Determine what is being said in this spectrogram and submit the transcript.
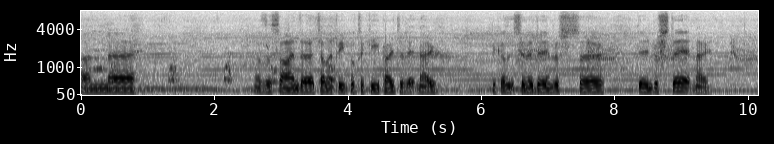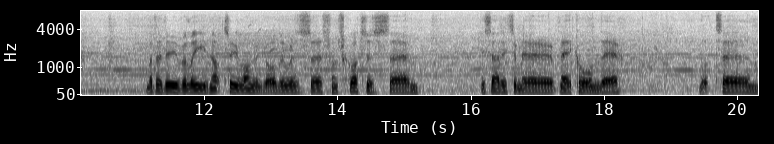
And uh, there's a sign there telling people to keep out of it now because it's in a dangerous uh, dangerous state now but I do believe not too long ago there was uh, some squatters um, decided to ma- make home there. But um,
